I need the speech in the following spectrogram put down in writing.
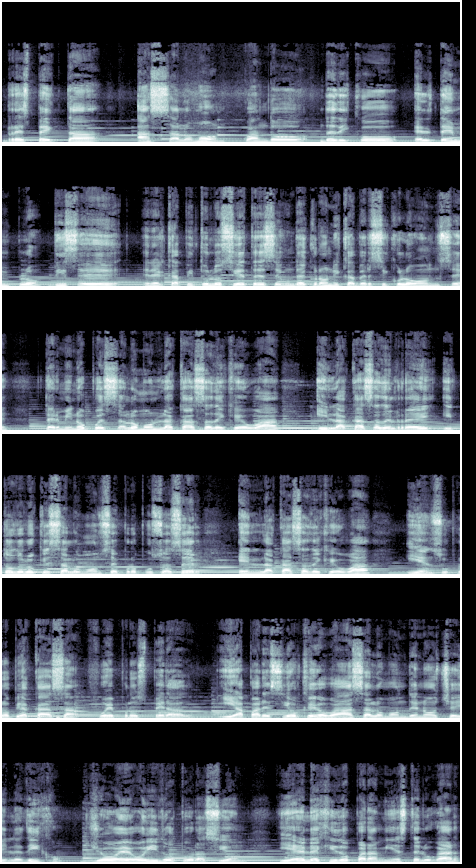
respecta a Salomón, cuando dedicó el templo, dice en el capítulo 7 de 2 Crónica, versículo 11, terminó pues Salomón la casa de Jehová y la casa del rey y todo lo que Salomón se propuso hacer en la casa de Jehová y en su propia casa fue prosperado. Y apareció Jehová a Salomón de noche y le dijo, yo he oído tu oración y he elegido para mí este lugar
